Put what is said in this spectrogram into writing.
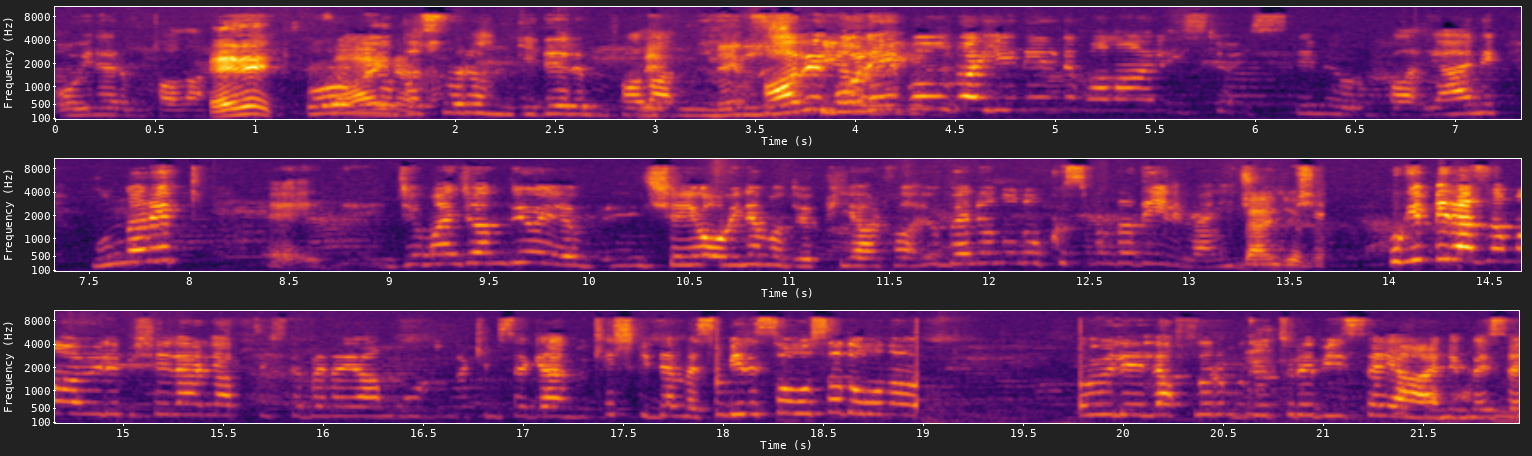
oynarım falan. Evet. Doğru aynen. basarım giderim falan. Me- mevzu Abi voleybolda yeni evde falan istiyor, istemiyorum falan. Yani bunlar hep e, Cemalcan diyor ya şeyi oynama diyor PR falan. Yo, Ben onun o kısmında değilim yani. Hiç Bence şey. Bugün biraz ama öyle bir şeyler yaptı işte ben ayağımı vurduğumda kimse gelmiyor. Keşke demesin. Birisi olsa da ona öyle laflarımı götürebilse yani mesela.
